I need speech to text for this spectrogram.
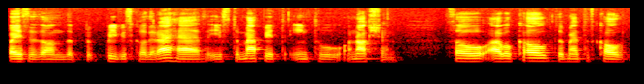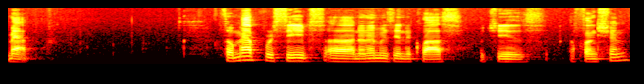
based on the previous code that I had is to map it into an auction. So I will call the method called map. So map receives uh, an anonymous inner class, which is a function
